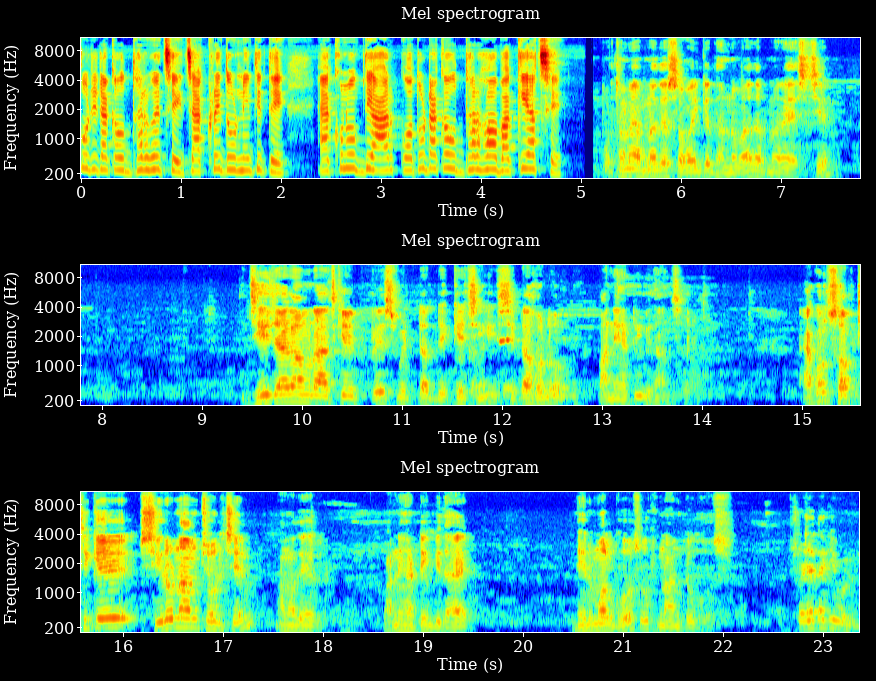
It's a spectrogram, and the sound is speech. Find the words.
কোটি টাকা উদ্ধার হয়েছে চাকরি দুর্নীতিতে। এখনও অবধি আর কত টাকা উদ্ধার হওয়া বাকি আছে? প্রথমে আপনাদের সবাইকে ধন্যবাদ, আপনারা এসছেন। যে জায়গা আমরা আজকে প্রেস মিটটা ডেকেছি সেটা হলো পানিহাটি বিধানসভা। এখন সব থেকে শিরোনাম চলছেন আমাদের পানিহাটি বিধায়ক নির্মল ঘোষ উর্ফ নান্টু ঘোষ। সোজাটা কি বলুন?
